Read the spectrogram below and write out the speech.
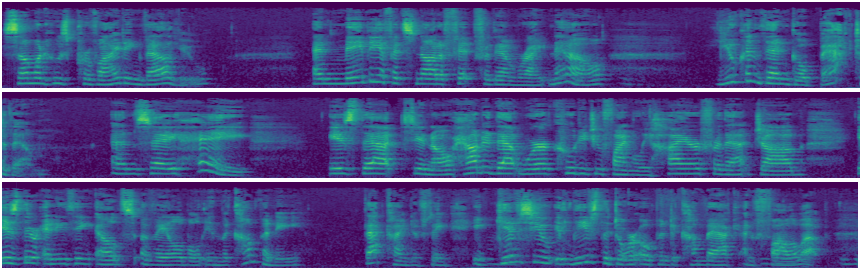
someone who's providing value. And maybe if it's not a fit for them right now, you can then go back to them and say, hey, is that, you know, how did that work? Who did you finally hire for that job? is there anything else available in the company? That kind of thing. It mm-hmm. gives you, it leaves the door open to come back and mm-hmm. follow up. Mm-hmm.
